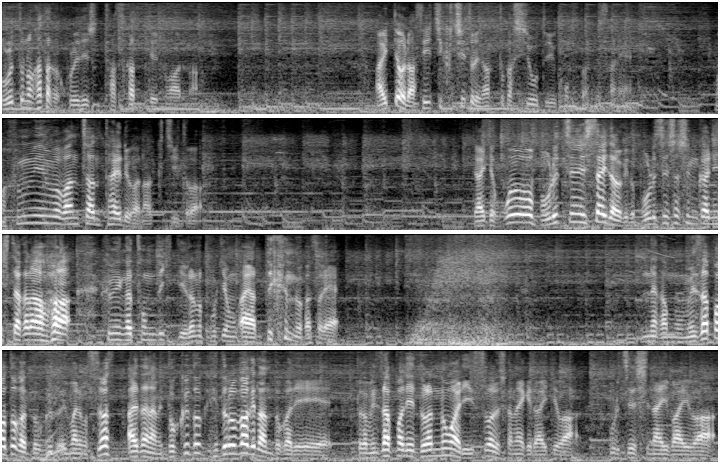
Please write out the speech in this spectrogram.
ボルトの方がこれでちょっと助かってるのはあるな。相手はラス1クチートでなんとかしようという魂胆ですかね、まあ、噴煙はワンチャン耐えるかなクチートは。で相手ここをボルチェンしたいだろうけどボルチェンした瞬間に下からは 譜面が飛んできて裏のポケモンあやってくんのかそれ。なんかもうメザパとか毒まあでもスワあれだな毒毒ヘドロ爆弾とかでとかメザパでドランの周りに座るしかないけど相手は。ボルチェンしない場合は。だか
